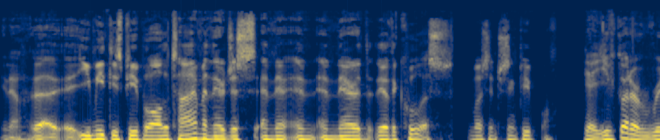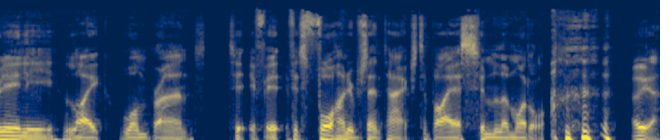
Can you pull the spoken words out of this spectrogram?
you know, uh, you meet these people all the time and they're just, and they're, and, and they're, they're the coolest, the most interesting people. yeah. You've got to really like one brand to if it, if it's four hundred percent tax to buy a similar model. Oh yeah.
